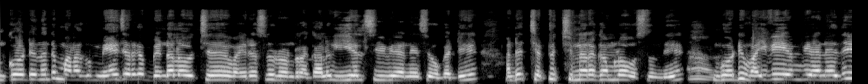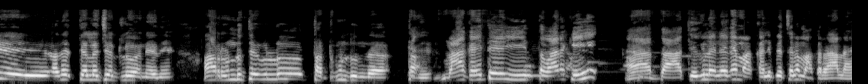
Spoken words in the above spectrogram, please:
ఇంకోటి ఏంటంటే మనకు మేజర్గా బెండలో వచ్చే వైరస్ రెండు రకాలు. ఈఎల్సివి అనేసి ఒకటి. అంటే చెట్టు చిన్న రకంలో వస్తుంది. ఇంకోటి వైవిఎంవి అనేది అదే తెల్ల చెట్లు అనేది. ఆ రెండు తెగుళ్ళు తట్టుకుంటుందా? మాకైతే ఇంతవరకు ఆ తెగులు అనేది మాకు కనిపించలే మాకు రాలే.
